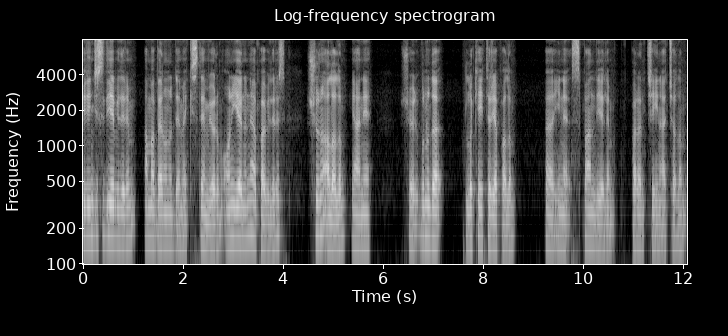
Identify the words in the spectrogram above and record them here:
Birincisi diyebilirim ama ben onu demek istemiyorum. Onun yerine ne yapabiliriz? Şunu alalım. Yani şöyle bunu da locator yapalım. Ee, yine span diyelim. Parant şeyini açalım.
